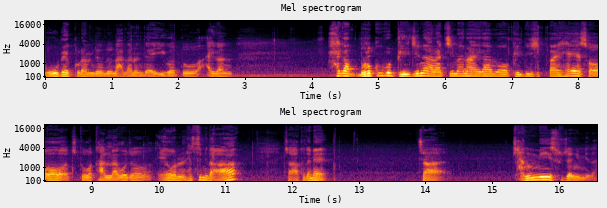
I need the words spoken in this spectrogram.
500g 정도 나가는데 이것도 하여간 해가 무릎 꿇고 빌지는 않았지만 하여간 뭐 빌드십과 해서 또 달라고 저 애원을 했습니다. 자, 그 다음에 자, 장미 수정입니다.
